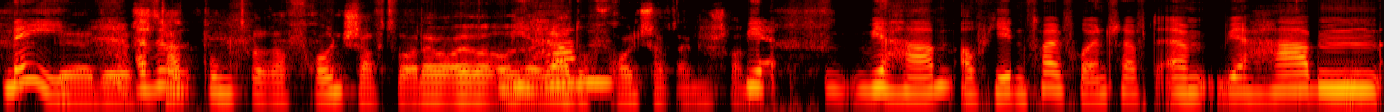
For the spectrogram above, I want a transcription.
Nee, der, der also Startpunkt eurer Freundschaft war. Oder eurer, Wir eurer ja, doch Freundschaft eigentlich schon. wir, wir haben auf jeden Fall Freundschaft. Ähm, wir haben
